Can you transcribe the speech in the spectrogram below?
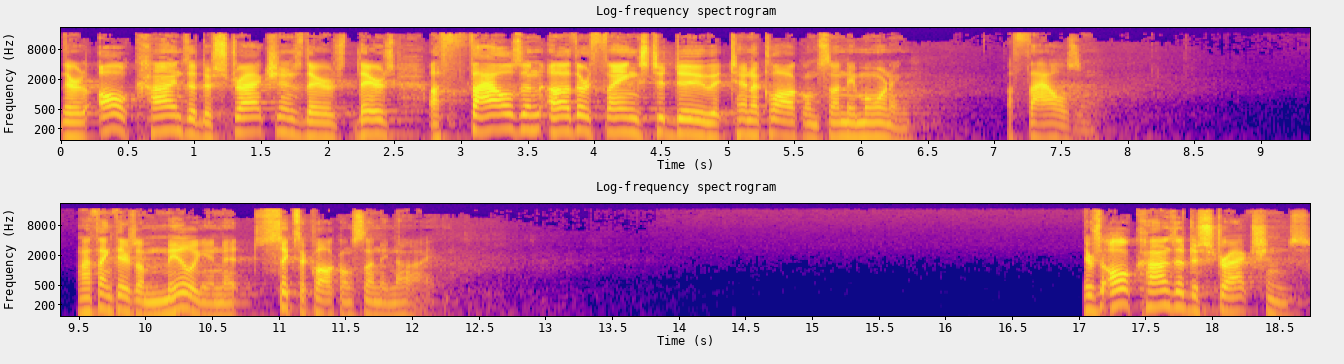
There are all kinds of distractions. There's, there's a thousand other things to do at 10 o'clock on Sunday morning. A thousand. And I think there's a million at 6 o'clock on Sunday night. There's all kinds of distractions.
